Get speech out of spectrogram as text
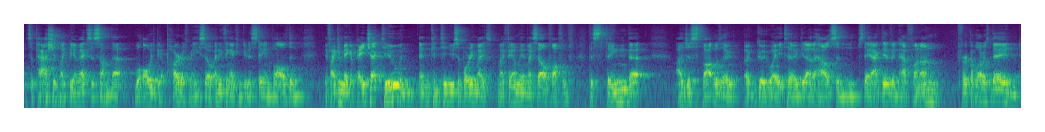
it's a passion like BMX is something that will always be a part of me. So anything I can do to stay involved and if I can make a paycheck too and and continue supporting my my family and myself off of this thing that I just thought was a, a good way to get out of the house and stay active and have fun on for a couple hours a day and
